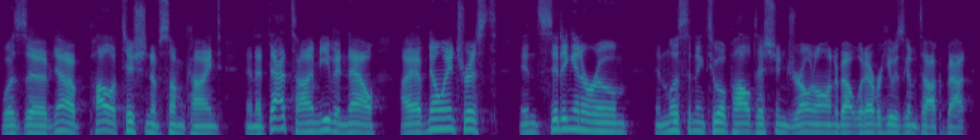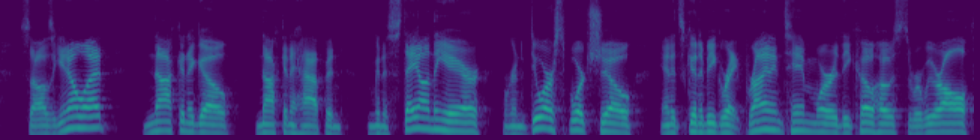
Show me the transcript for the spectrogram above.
was a, you know, a politician of some kind. And at that time, even now, I have no interest in sitting in a room and listening to a politician drone on about whatever he was going to talk about. So I was like, you know what? Not going to go. Not going to happen. I'm going to stay on the air. We're going to do our sports show, and it's going to be great. Brian and Tim were the co-hosts, or we were all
